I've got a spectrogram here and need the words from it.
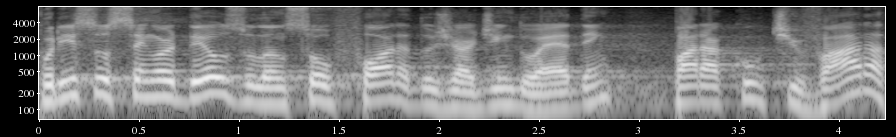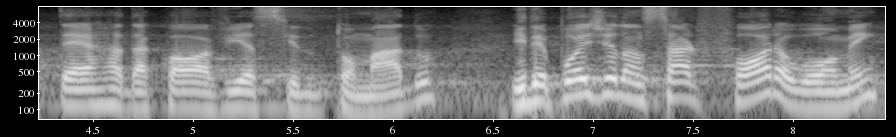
Por isso o Senhor Deus o lançou fora do jardim do Éden para cultivar a terra da qual havia sido tomado, e depois de lançar fora o homem,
